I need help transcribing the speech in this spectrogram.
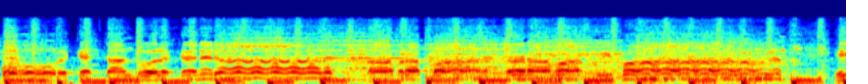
Porque estando el general, habrá paz, trabajo y paz, y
